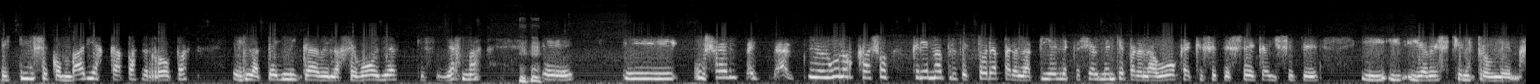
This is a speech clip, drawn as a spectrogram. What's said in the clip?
vestirse con varias capas de ropa, es la técnica de la cebolla que se llama, y usar eh, en algunos casos crema protectora para la piel, especialmente para la boca que se te seca y se te y, a veces tienes problemas.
